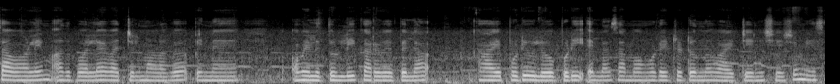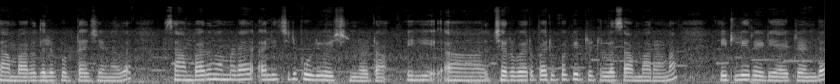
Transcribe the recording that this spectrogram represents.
സവാളയും അതുപോലെ വറ്റൽമുളക് പിന്നെ വെളുത്തുള്ളി കറിവേപ്പില കായപ്പൊടി ഉലുവപ്പൊടി എല്ലാ സംഭവം കൂടി ഇട്ടിട്ടൊന്ന് വഴറ്റിയതിന് ശേഷം ഈ സാമ്പാർ ഇതിൽ കൂട്ടുക ചെയ്യണത്. സാമ്പാർ നമ്മുടെ അതിൽ ഇച്ചിരി പുളി ഒഴിച്ചിട്ടുണ്ട് കേട്ടോ. ഈ ചെറുപയർ പരിപ്പൊക്കെ ഇട്ടിട്ടുള്ള സാമ്പാറാണ്. ഇഡ്ഡലി റെഡി ആയിട്ടുണ്ട്.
